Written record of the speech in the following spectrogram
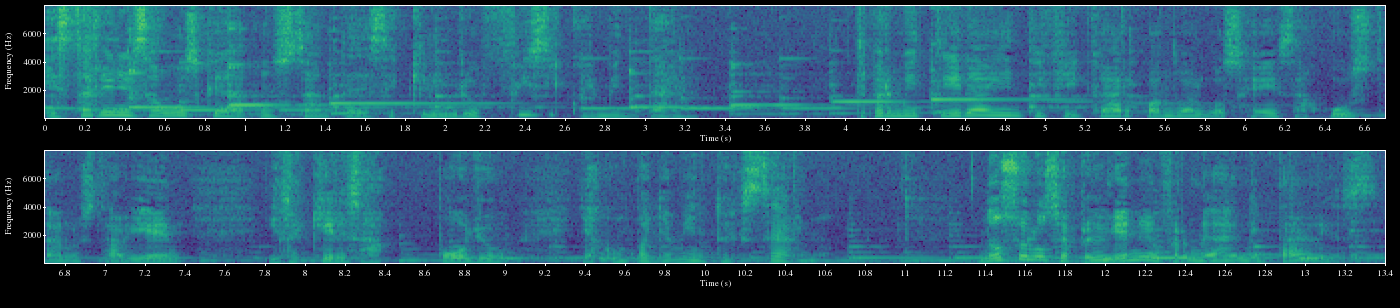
Estar en esa búsqueda constante de ese equilibrio físico y mental te permitirá identificar cuando algo se desajusta, no está bien y requieres apoyo y acompañamiento externo. No solo se previenen enfermedades mentales,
